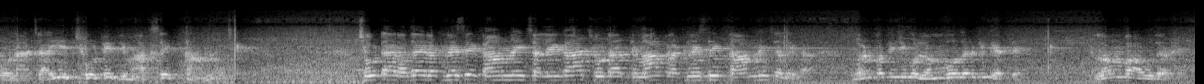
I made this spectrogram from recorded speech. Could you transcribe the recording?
होना चाहिए, छोटे दिमाग से काम नहीं चलेगा। छोटा हृदय रखने से काम नहीं चलेगा, छोटा दिमाग रखने से काम नहीं चलेगा। गणपति जी को लंबोदर भी कहते हैं, लंबा उदर है।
